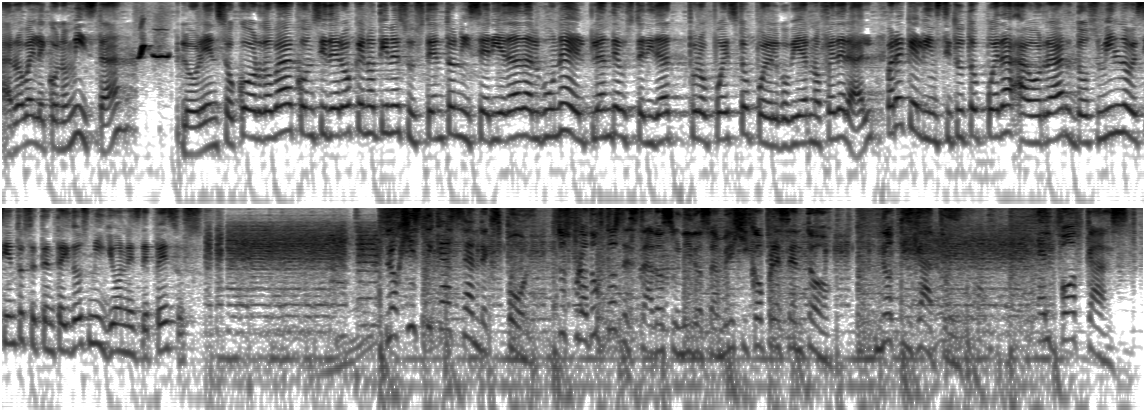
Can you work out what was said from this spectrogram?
Arroba el economista. Lorenzo Córdoba consideró que no tiene sustento ni seriedad alguna el plan de austeridad propuesto por el gobierno federal para que el instituto pueda ahorrar 2.972 millones de pesos. Logística Sand Export, tus productos de Estados Unidos a México presentó Notigate. el podcast.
